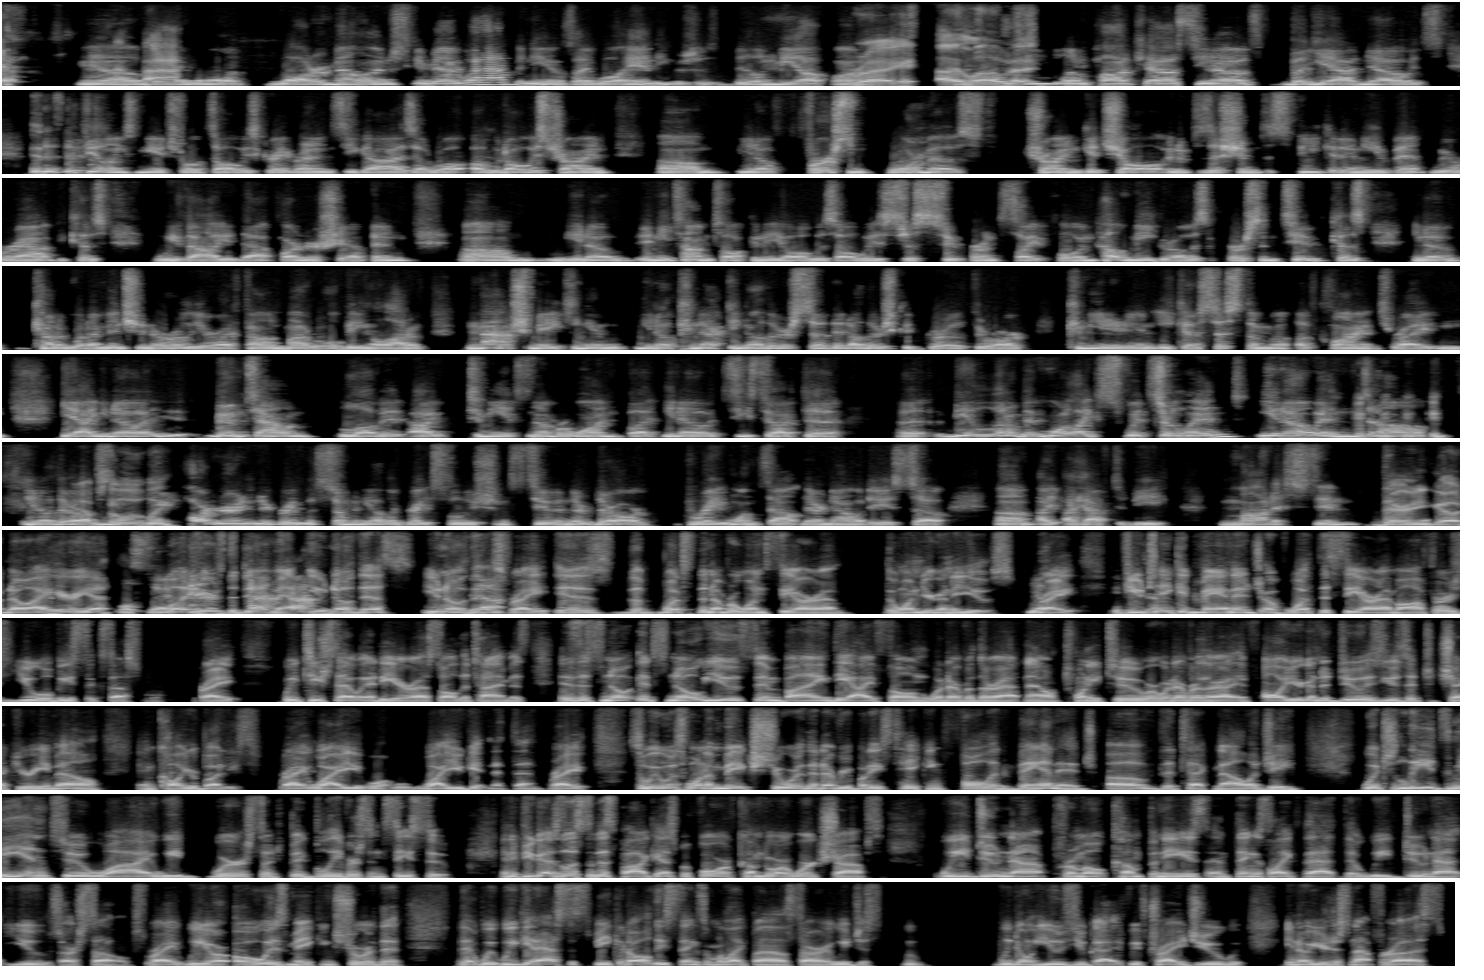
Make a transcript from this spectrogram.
You know, a watermelon. She's gonna be like, "What happened to you?" I was like, "Well, Andy was just building me up on right." I love it. Doing podcasts, you know. It's, but yeah, no, it's, it's the feeling's mutual. It's always great running into you guys. I, will, I would always try and, um, you know, first and foremost, try and get y'all in a position to speak at any event we were at because we valued that partnership. And, um, you know, anytime talking to y'all was always just super insightful and helped me grow as a person too. Because, you know, kind of what I mentioned earlier, I found my role being a lot of matchmaking and, you know, connecting others so that others could grow through our community and ecosystem of, clients, right? And yeah, you know, Boomtown, love it. I to me, it's number one, but you know, it seems to have to uh, be a little bit more like Switzerland, you know, and um, you know, they're absolutely. we, partner and integrate with so many other great solutions too, and there there are great ones out there nowadays. So um, I, I have to be modest and there you go. No i hear you well here's the deal matt. You know this. You know this yeah. right? Is the what's the number one crm the one you're going to use yeah. right? If you yeah. take advantage of what the crm offers you will be successful right? We teach that at ERS all the time is, is it's no, it's no use in buying the iPhone, whatever they're at now, 22 or whatever they're at. If all you're going to do is use it to check your email and call your buddies, right? Why are you, why are you getting it then? Right. So we just want to make sure that everybody's taking full advantage of the technology, which leads me into why we, we're such big believers in Sisu. And if you guys listen to this podcast before, have come to our workshops, we do not promote companies and things like that that we do not use ourselves right we are always making sure that that we, we get asked to speak at all these things and we're like well sorry we just we, we don't use you guys. We've tried you. You know you're just not for us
